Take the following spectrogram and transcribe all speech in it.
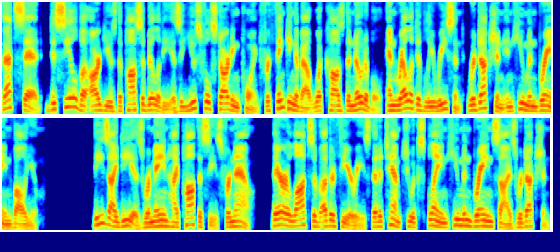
That said, De Silva argues the possibility is a useful starting point for thinking about what caused the notable, and relatively recent, reduction in human brain volume. These ideas remain hypotheses for now. There are lots of other theories that attempt to explain human brain size reduction.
